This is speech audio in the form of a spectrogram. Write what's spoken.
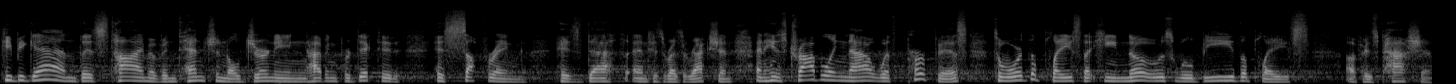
He began this time of intentional journeying, having predicted his suffering, his death, and his resurrection. And he's traveling now with purpose toward the place that he knows will be the place of his passion.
